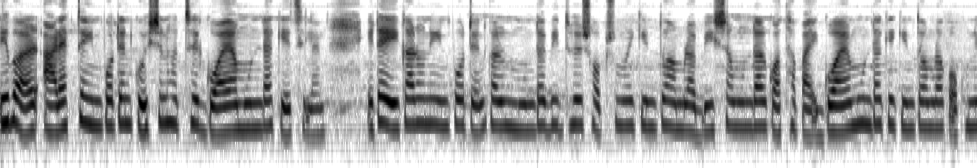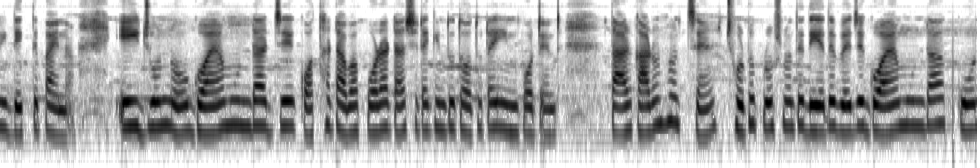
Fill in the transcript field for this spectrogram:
এবার আর একটা ইম্পর্ট্যান্ট কোয়েশ্চেন হচ্ছে গয়া মুন্ডা কে ছিলেন? এটা এই কারণে ইম্পর্ট্যান্ট কারণ মুন্ডা বিদ্রোহে সবসময় কিন্তু আমরা বিরসা মুন্ডার কথা পাই। গয়া মুন্ডাকে কিন্তু আমরা কখনোই দেখতে পাই না। এই জন্য গয়া মুন্ডার যে কথাটা বা পড়াটা সেটা কিন্তু ততটাই ইম্পর্ট্যান্ট তার কারণ হচ্ছে ছোট প্রশ্নতে দিয়ে দেবে যে গয়া মুন্ডা কোন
